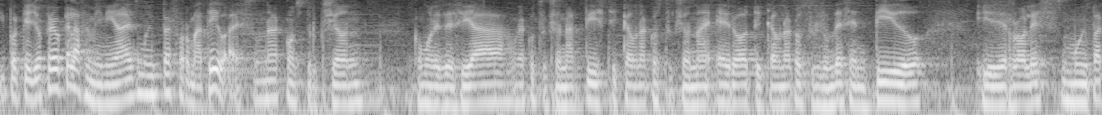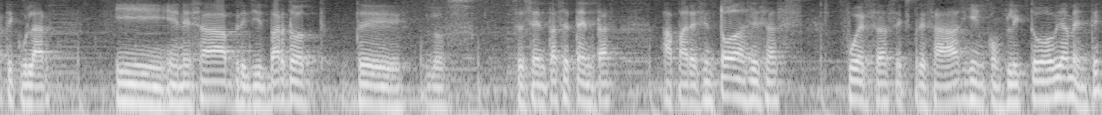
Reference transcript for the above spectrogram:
Y porque yo creo que la feminidad es muy performativa, es una construcción como les decía, una construcción artística, una construcción erótica, una construcción de sentido y de roles muy particular. Y en esa Brigitte Bardot de los 60, 70, aparecen todas esas fuerzas expresadas y en conflicto obviamente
